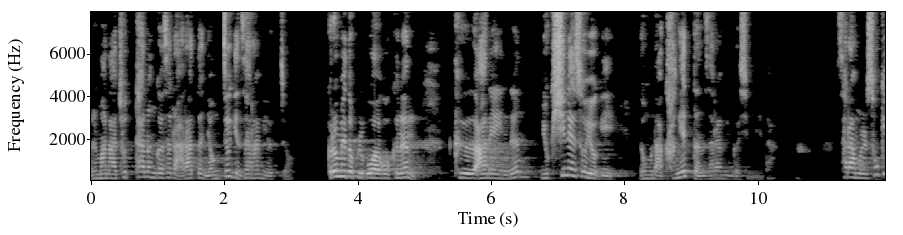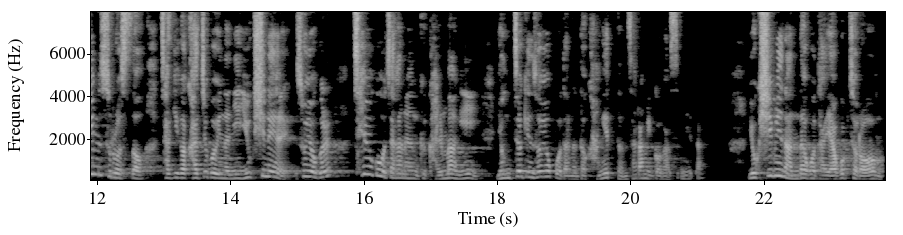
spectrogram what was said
얼마나 좋다는 것을 알았던 영적인 사람이었죠. 그럼에도 불구하고 그는 그 안에 있는 육신의 소욕이 너무나 강했던 사람인 것입니다. 사람을 속임수로써 자기가 가지고 있는 이 육신의 소욕을 채우고자 하는 그 갈망이 영적인 소욕보다는 더 강했던 사람인 것 같습니다. 욕심이 난다고 다 야곱처럼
